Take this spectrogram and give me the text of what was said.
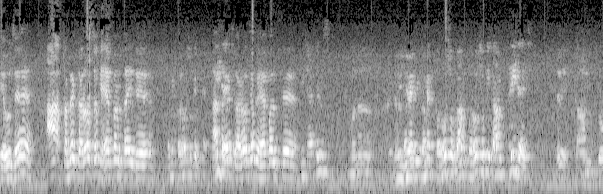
એવું છે? આ તમે કરો છો કે હેપન્સ થાય છે? તમે કરો છો કે આ તમે કરો છો કે હેપન્સ છે? મને તમે તમે કરો છો કામ કરો છો કે કામ થઈ જાય છે? નહીં, નહીં, કામ તો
